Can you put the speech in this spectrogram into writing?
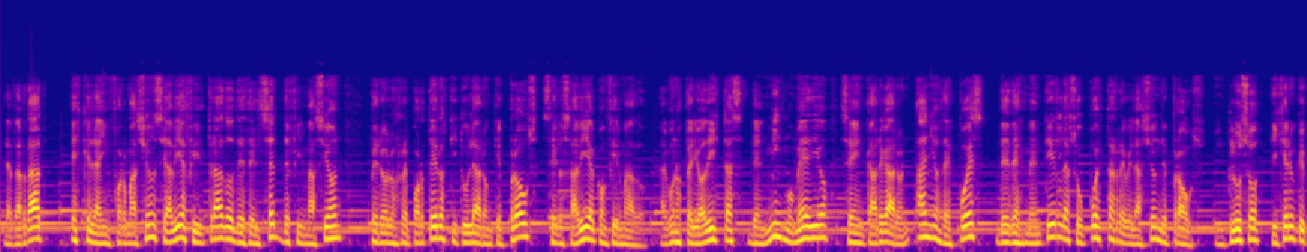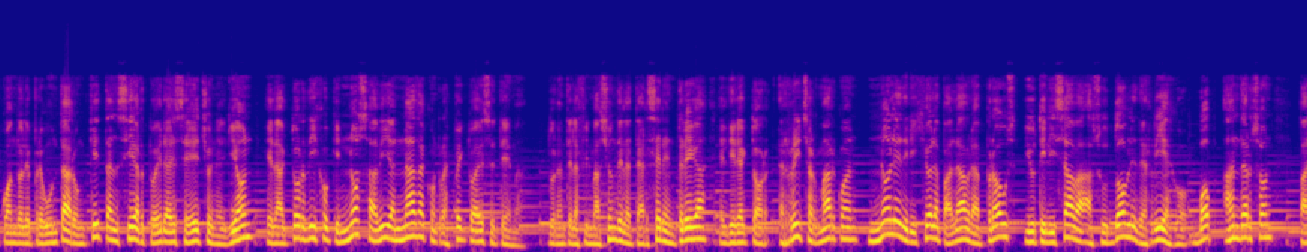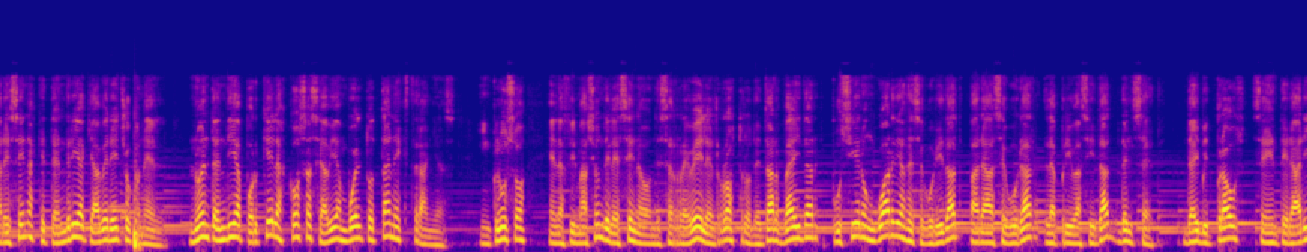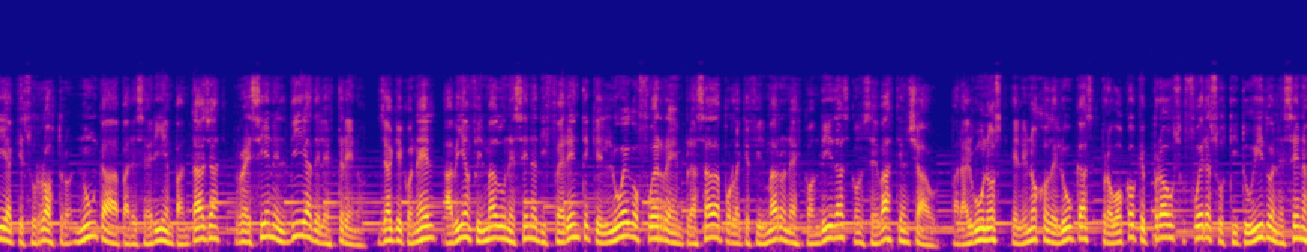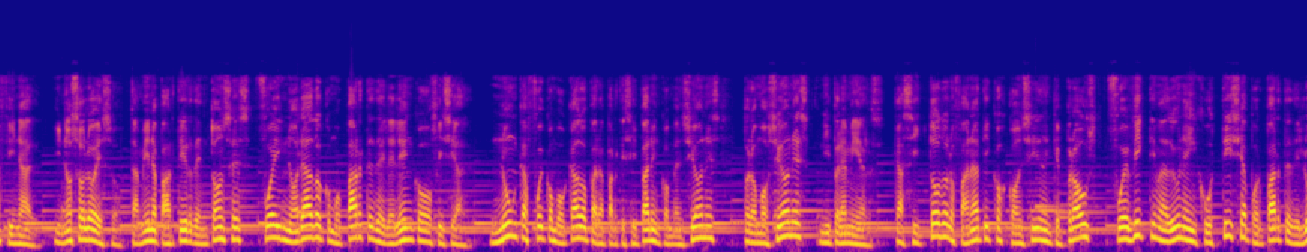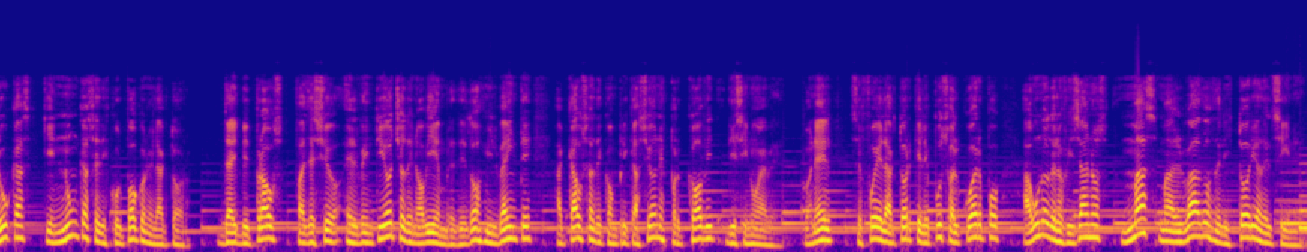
La verdad es que la información se había filtrado desde el set de filmación pero los reporteros titularon que Prowse se los había confirmado. Algunos periodistas del mismo medio se encargaron años después de desmentir la supuesta revelación de Prowse. Incluso dijeron que cuando le preguntaron qué tan cierto era ese hecho en el guion, el actor dijo que no sabía nada con respecto a ese tema. Durante la filmación de la tercera entrega, el director Richard Marquand no le dirigió la palabra a Prowse y utilizaba a su doble de riesgo, Bob Anderson, para escenas que tendría que haber hecho con él. No entendía por qué las cosas se habían vuelto tan extrañas. Incluso en la filmación de la escena donde se revela el rostro de Darth Vader, pusieron guardias de seguridad para asegurar la privacidad del set. David Prowse se enteraría que su rostro nunca aparecería en pantalla recién el día del estreno, ya que con él habían filmado una escena diferente que luego fue reemplazada por la que filmaron a escondidas con Sebastian Shaw. Para algunos, el enojo de Lucas provocó que Prowse fuera sustituido en la escena final. Y no solo eso, también a partir de entonces fue ignorado como parte del elenco oficial. Nunca fue convocado para participar en convenciones promociones ni premiers. Casi todos los fanáticos coinciden que Prowse fue víctima de una injusticia por parte de Lucas, quien nunca se disculpó con el actor. David Prowse falleció el 28 de noviembre de 2020 a causa de complicaciones por COVID-19. Con él se fue el actor que le puso al cuerpo a uno de los villanos más malvados de la historia del cine.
